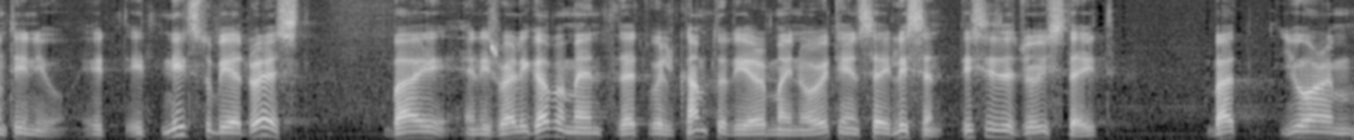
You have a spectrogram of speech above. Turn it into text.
continue. It, it needs to be addressed by an Israeli government that will come to the Arab minority and say, listen, this is a Jewish state, but you are a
